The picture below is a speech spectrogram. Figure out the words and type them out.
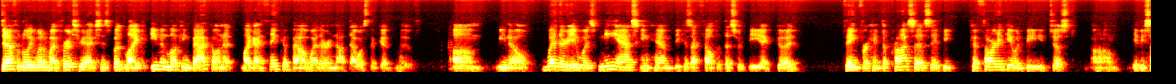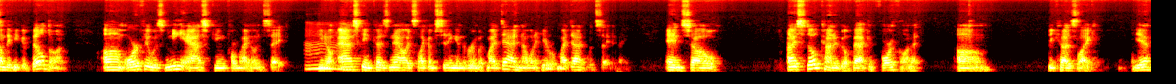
definitely one of my first reactions. But like even looking back on it, like I think about whether or not that was the good move. Um, you know, whether it was me asking him because I felt that this would be a good thing for him to process, it'd be cathartic, it would be just um, it'd be something he could build on, um, or if it was me asking for my own sake. Mm. You know, mm. asking because now it's like I'm sitting in the room with my dad and I want to hear what my dad would say to me. And so I still kind of go back and forth on it. Um, because like, yeah,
